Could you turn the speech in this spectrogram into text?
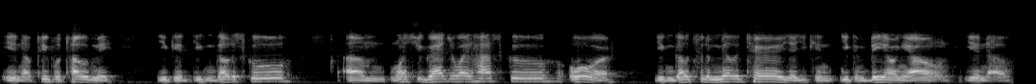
You know, people told me you could you can go to school um, once you graduate high school, or you can go to the military, or you can you can be on your own. You know,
